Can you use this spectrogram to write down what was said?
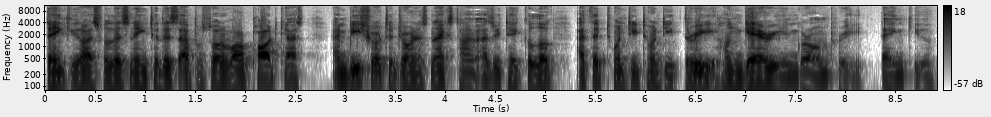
Thank you guys for listening to this episode of our podcast. And be sure to join us next time as we take a look at the 2023 Hungarian Grand Prix. Thank you.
